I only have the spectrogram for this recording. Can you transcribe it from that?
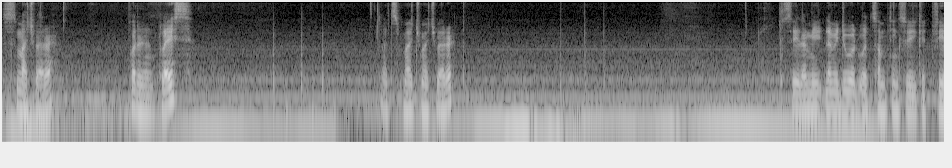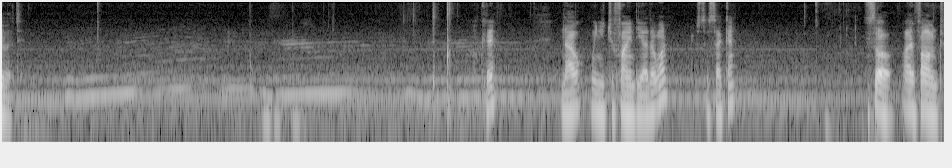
It's much better. Put it in place. That's much much better see let me let me do it with something so you could feel it. Okay. Now we need to find the other one. Just a second. So I found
